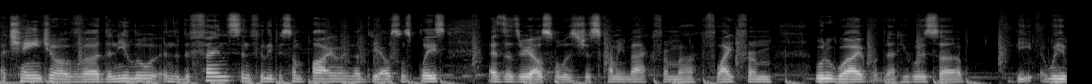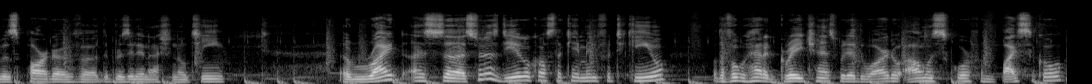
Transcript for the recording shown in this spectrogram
a change of uh, Danilo in the defense and Felipe Sampaio in Adryelson's place, as Adryelson was just coming back from a flight from Uruguay that he was uh, be, we was part of uh, the Brazilian national team. Uh, right as, uh, as soon as Diego Costa came in for Tiquinho, Botafogo had a great chance with Eduardo. Almost scored from bicycle.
